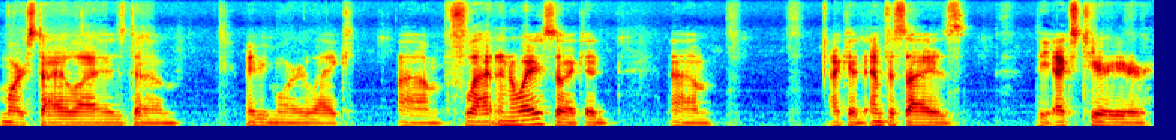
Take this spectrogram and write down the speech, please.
more stylized, um, maybe more like um, flat in a way. So I could, um, I could emphasize the exterior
